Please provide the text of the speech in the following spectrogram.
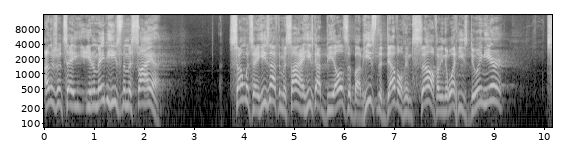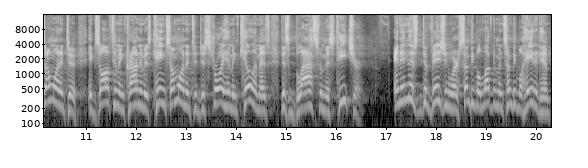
Others would say, you know, maybe he's the Messiah. Some would say he's not the Messiah, he's got Beelzebub. He's the devil himself. I mean, what he's doing here. Some wanted to exalt him and crown him as king. Some wanted to destroy him and kill him as this blasphemous teacher. And in this division where some people loved him and some people hated him,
